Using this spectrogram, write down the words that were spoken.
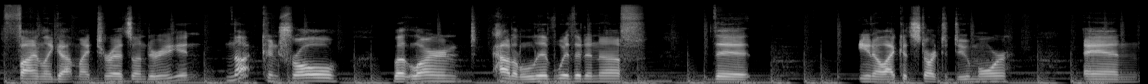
finally got my Tourette's under in not control, but learned how to live with it enough that you know I could start to do more, and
